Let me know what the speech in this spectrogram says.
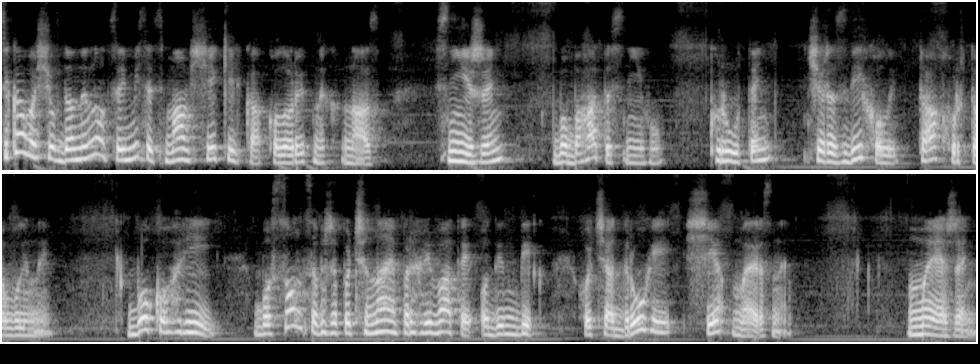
Цікаво, що в давнину цей місяць мав ще кілька колоритних назв: сніжень, бо багато снігу, крутень через віхоли та хуртовини, бокогрій, бо сонце вже починає пригрівати один бік, хоча другий ще мерзне. Межень,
